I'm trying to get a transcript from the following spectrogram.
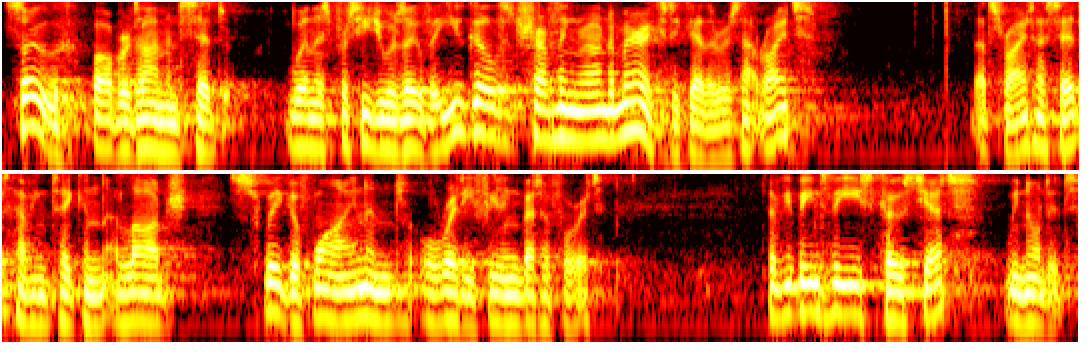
So, Barbara Diamond said, when this procedure was over, you girls are travelling around America together, is that right? That's right, I said, having taken a large swig of wine and already feeling better for it. Have you been to the East Coast yet? We nodded.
